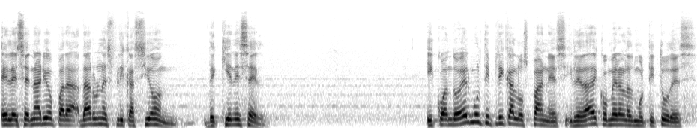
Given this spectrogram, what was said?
el escenario para dar una explicación de quién es Él. Y cuando Él multiplica los panes y le da de comer a las multitudes,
